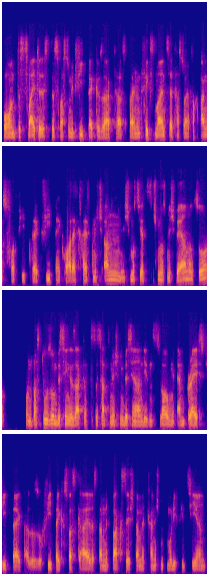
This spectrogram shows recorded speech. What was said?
Und das zweite ist das, was du mit Feedback gesagt hast. Bei einem Fixed Mindset hast du einfach Angst vor Feedback. Feedback, oh, der greift mich an, ich muss jetzt, ich muss mich wehren und so. Und was du so ein bisschen gesagt hast, das hat mich ein bisschen an diesen Slogan Embrace Feedback. Also so Feedback ist was Geiles, damit wachse ich, damit kann ich mich modifizieren.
